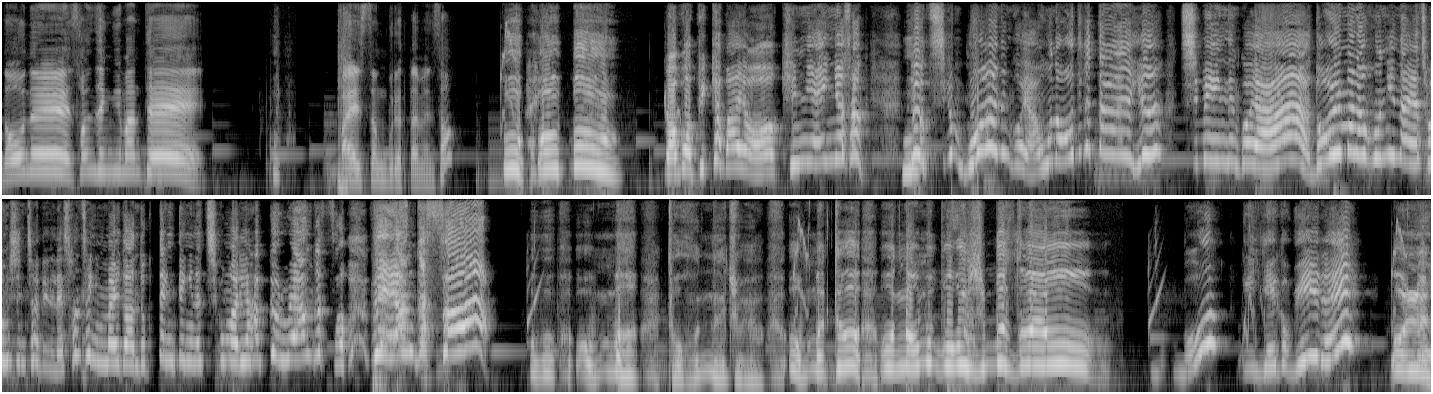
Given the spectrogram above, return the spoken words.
너 오늘 선생님한테 말썽 부렸다면서? 어 아빠 여보 비켜봐요. 김리아 이 녀석. 너 지금 뭐 하는 거야? 오늘 어디 갔다 응? 집에 있는 거야? 너 얼마나 혼이 나야 정신 차릴래? 선생님 말도 안 듣고 땡땡이나 치고 말이야. 학교를 왜 안 갔어? 왜 안 갔어? 어, 엄마 더 혼내줘요 엄마 더 어, 너무 보고 싶었어요 뭐? 얘가 왜 이래? 얼른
